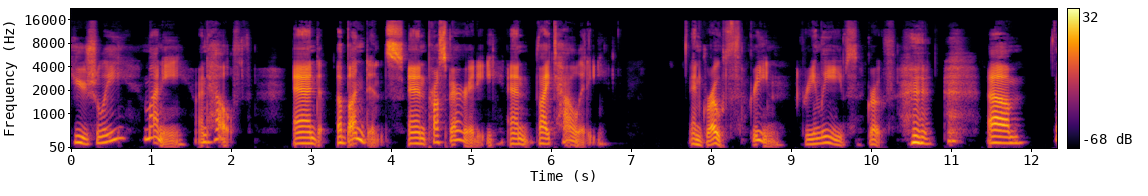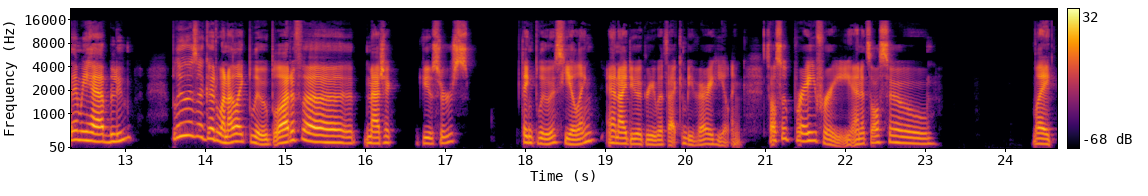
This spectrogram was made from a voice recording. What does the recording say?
usually money and health and abundance and prosperity and vitality and growth. Green, green leaves, growth. um, then we have blue. Blue is a good one. I like blue. A lot of uh, magic users think blue is healing, and I do agree with that. Can be very healing. It's also bravery, and it's also like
